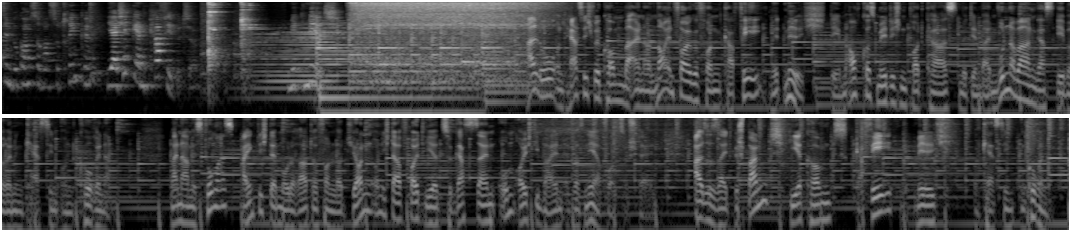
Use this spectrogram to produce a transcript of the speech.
Kerstin, bekommst du was zu trinken? Ja, ich hätte gern Kaffee, bitte. Mit Milch. Hallo und herzlich willkommen bei einer neuen Folge von Kaffee mit Milch, dem auch kosmetischen Podcast mit den beiden wunderbaren Gastgeberinnen Kerstin und Corinna. Mein Name ist Thomas, eigentlich der Moderator von Lotjon und ich darf heute hier zu Gast sein, um euch die beiden etwas näher vorzustellen. Also seid gespannt, hier kommt Kaffee mit Milch und Kerstin und Corinna.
